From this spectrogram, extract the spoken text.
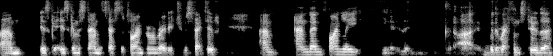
um, is is going to stand the test of time from a regulatory perspective. Um, and then finally, you know, uh, with a reference to the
